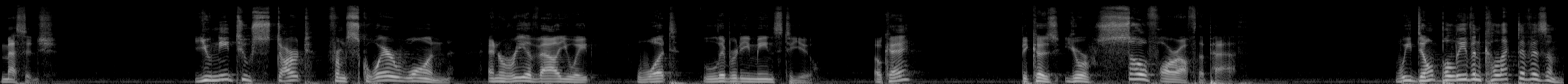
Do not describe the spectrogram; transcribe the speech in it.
message, you need to start from square one and reevaluate what liberty means to you. Okay? Because you're so far off the path. We don't believe in collectivism.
